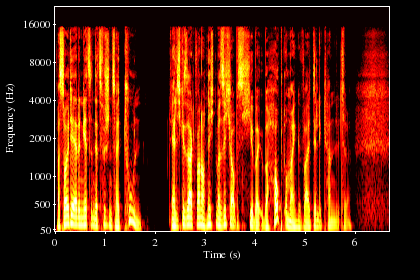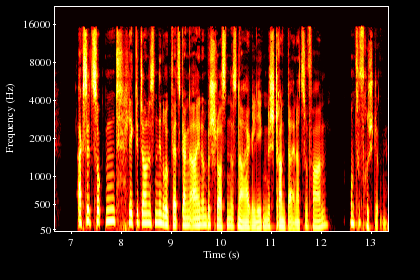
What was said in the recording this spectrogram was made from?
Was sollte er denn jetzt in der Zwischenzeit tun? Ehrlich gesagt war noch nicht mal sicher, ob es sich hierbei überhaupt um ein Gewaltdelikt handelte. Achselzuckend legte Jonathan den Rückwärtsgang ein und beschloss, in das nahegelegene Stranddiner zu fahren, um zu frühstücken.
